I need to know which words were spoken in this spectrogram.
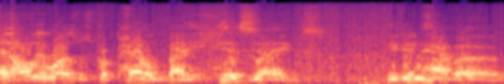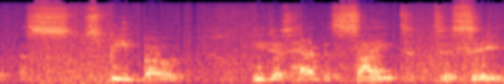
And all it was was propelled by his legs. He didn't have a, a speedboat. He just had the sight to see.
